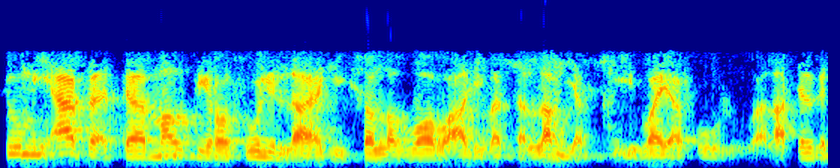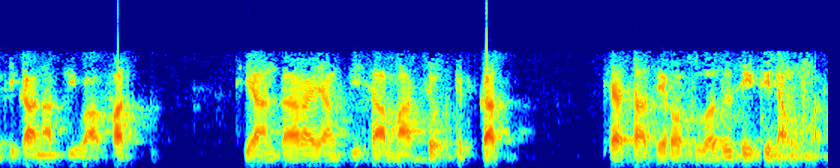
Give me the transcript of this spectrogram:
Sumi'a ba'da mauti Rasulillah sallallahu alaihi wasallam yakfi wa yaqulu. Walhasil ketika Nabi wafat, di antara yang bisa masuk dekat jasad Rasulullah itu Sayyidina Umar.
